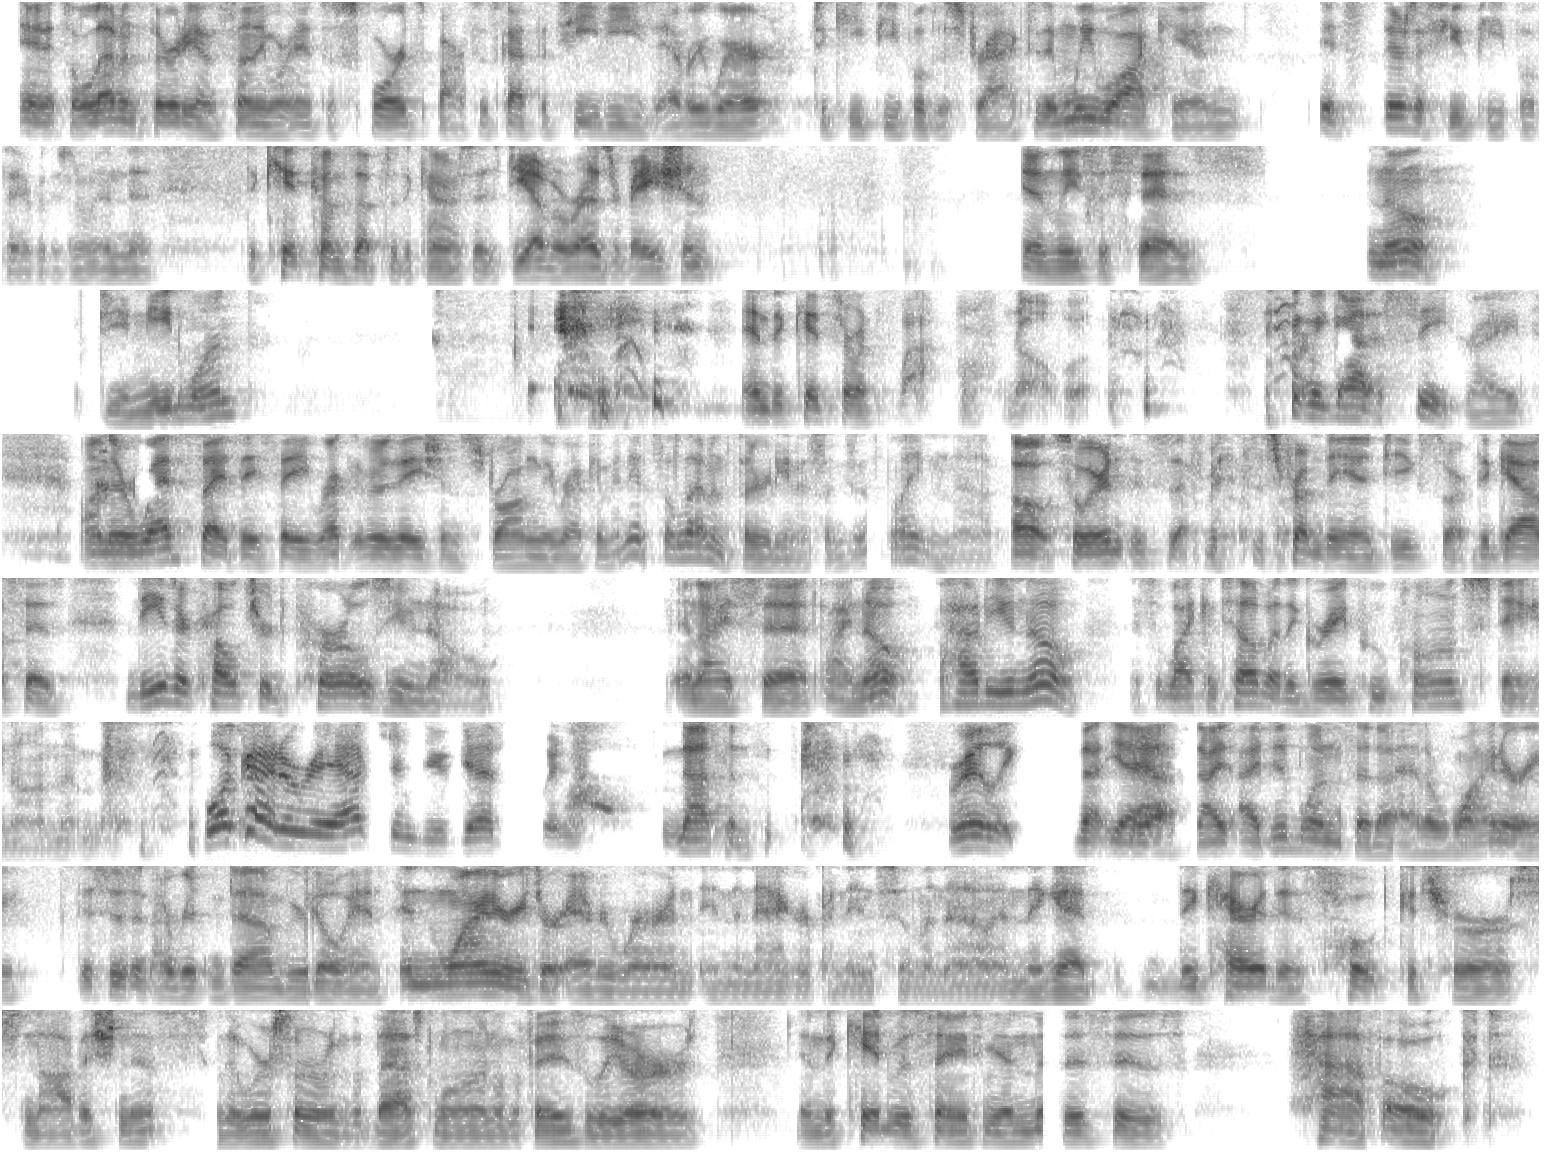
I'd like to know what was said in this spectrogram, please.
And it's 11:30 on Sunday morning. It's a sports bar, so it's got the TVs everywhere to keep people distracted. And we walk in. It's there's a few people there, but there's no. And the the kid comes up to the counter and says, "Do you have a reservation?" And Lisa says, No. Do you need one? and the kids are, like, Wow, no. we got a seat, right? On their website, they say recommendations strongly recommend. It's eleven thirty, and it's like lighten up. Oh, so we're in, this, is, this is from the antique store. The gal says, "These are cultured pearls, you know." And I said, "I know. How do you know?" I said, "Well, I can tell by the Grey Poupon stain on them." what kind of reaction do you get when? Nothing. really? That, yeah, yeah. I, I, did once at a, uh, at a winery. This isn't written down. We go in, and wineries are everywhere in, in the Niagara Peninsula now, and they get they carry this haute couture snobbishness that we're serving the best one on the face of the earth. And the kid was saying to me, "And this is half oaked,"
